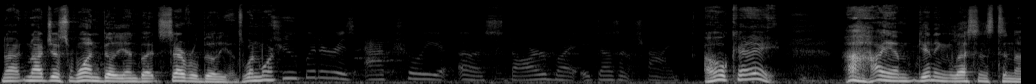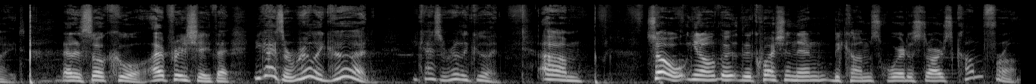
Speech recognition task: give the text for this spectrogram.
Not, not just one billion, but several billions. One more? Jupiter is actually a star, but it doesn't shine. Okay. Ah, I am getting lessons tonight. That is so cool. I appreciate that. You guys are really good. You guys are really good. Um, so, you know, the, the question then becomes where do stars come from?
